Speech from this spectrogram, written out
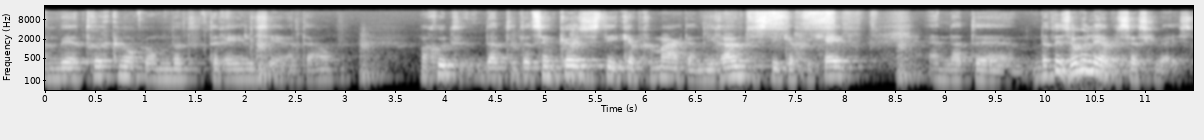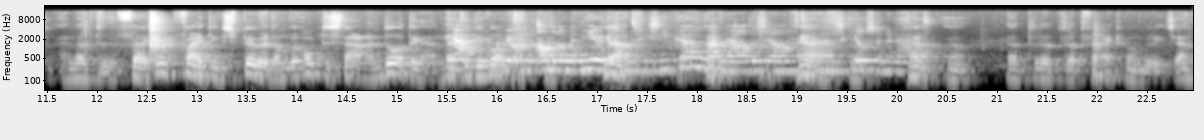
en weer terugknokken om dat te realiseren en te helpen. Maar goed, dat, dat zijn keuzes die ik heb gemaakt en die ruimtes die ik heb gegeven. En dat, eh, dat is ook een leerproces geweest. En dat vergt ook fighting spirit om weer op te staan en door te gaan. Ja en weer op een andere manier dan Ja. het fysieke, maar wel dezelfde skills inderdaad. Ja. Dat, dat, dat vergt gewoon weer iets. En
